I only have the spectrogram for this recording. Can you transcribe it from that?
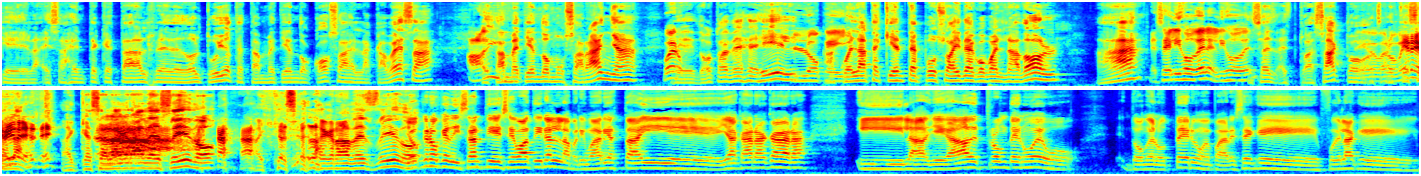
que la- esa gente que está alrededor tuyo te están metiendo cosas en la cabeza, te Ay. están metiendo musarañas, Bueno, eh, no te dejes ir. lo que- Acuérdate quién te puso ahí de gobernador. ¿Ah? Es el hijo de él, el hijo de él. Es- exacto. Digo, hay, que mire, ser, mire. hay que ser agradecido. Hay que ser agradecido. Yo creo que DeSantis se va a tirar, la primaria está ahí eh, ya cara a cara y la llegada de Trump de nuevo, don Eleuterio, me parece que fue la que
